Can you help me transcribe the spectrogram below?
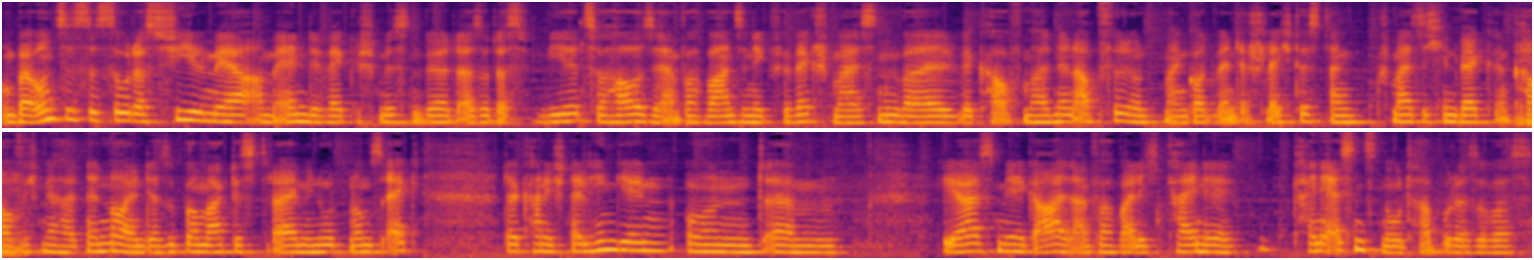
Und bei uns ist es so, dass viel mehr am Ende weggeschmissen wird, also dass wir zu Hause einfach wahnsinnig viel wegschmeißen, weil wir kaufen halt einen Apfel und mein Gott, wenn der schlecht ist, dann schmeiße ich ihn weg, dann kaufe ich mir halt einen neuen. Der Supermarkt ist drei Minuten ums Eck, da kann ich schnell hingehen und ähm, ja, ist mir egal, einfach weil ich keine, keine Essensnot habe oder sowas.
